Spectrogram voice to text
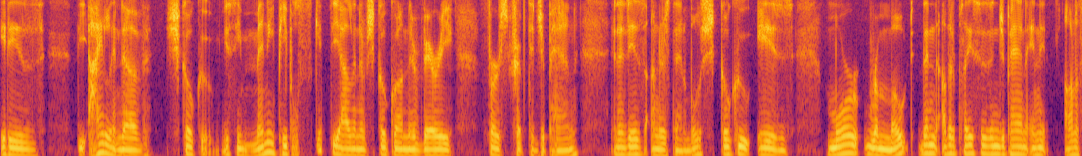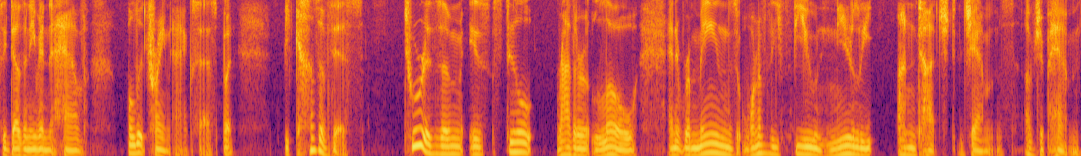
It is the island of Shikoku. You see, many people skip the island of Shikoku on their very first trip to Japan, and it is understandable. Shikoku is more remote than other places in Japan, and it honestly doesn't even have bullet train access. But because of this, tourism is still rather low, and it remains one of the few nearly untouched gems of Japan.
